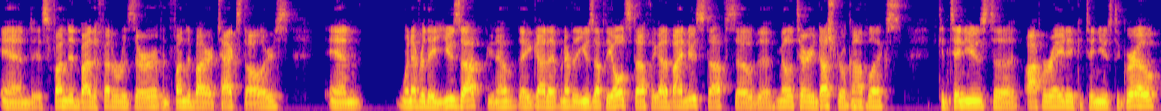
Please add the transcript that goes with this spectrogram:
and is funded by the Federal Reserve and funded by our tax dollars, and whenever they use up, you know, they got to, whenever they use up the old stuff, they got to buy new stuff. So the military industrial complex continues to operate and continues to grow.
